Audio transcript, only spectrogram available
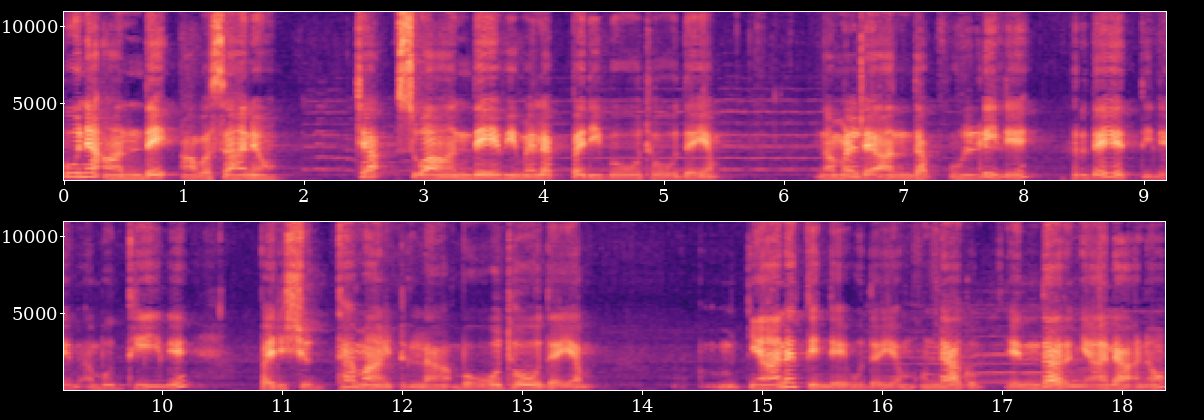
പുന അന്തേ അവസാനോ? ച സ്വാന്തേ വിമലപരിബോധോദയം. നമ്മളുടെ അന്തം ഉള്ളിൽ ഹൃദയത്തിൽ ബുദ്ധിയിൽ പരിശുദ്ധമായിട്ടുള്ള ബോധോദയം. ജ്ഞാനത്തിന്റെ ഉദയം ഉണ്ടാകും. എന്തറിഞ്ഞാലാണോ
